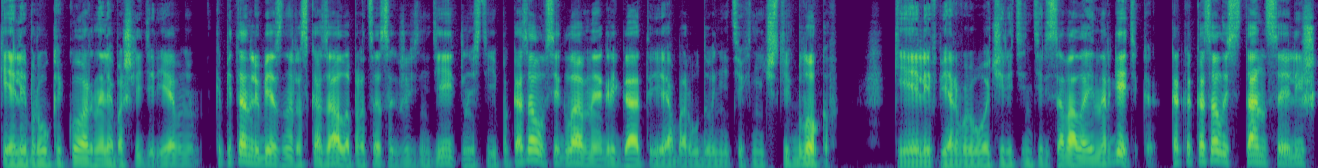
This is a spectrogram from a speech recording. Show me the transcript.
Келли, Брук и Корнель обошли деревню. Капитан любезно рассказал о процессах жизнедеятельности и показал все главные агрегаты и оборудование технических блоков. Келли в первую очередь интересовала энергетика. Как оказалось, станция лишь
